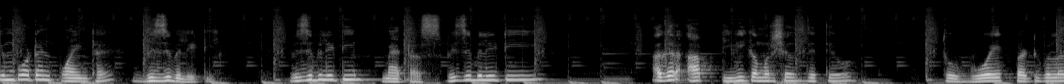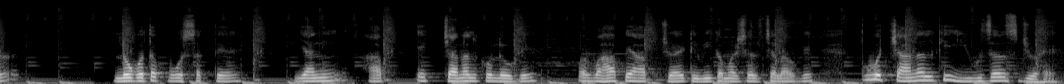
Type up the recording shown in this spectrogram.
इम्पोर्टेंट पॉइंट है विजिबिलिटी विजिबिलिटी मैटर्स विजिबिलिटी अगर आप टीवी कमर्शियल्स देते हो तो वो एक पर्टिकुलर लोगों तक पहुँच सकते हैं। यानी आप एक चैनल को लोगे और वहाँ पे आप जो है टीवी कमर्शियल्स चलाओगे तो वो चैनल के यूज़र्स जो है,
